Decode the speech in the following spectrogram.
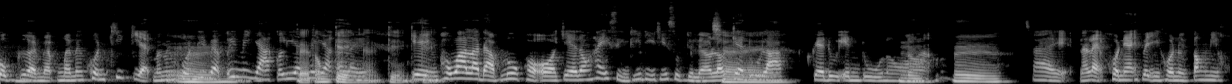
กบเกลื่อนแบบเหมือนเป็นคนขี้เกียจเหมันเป็นคนที่แบบเออเอ้ยไม่อยากเรียนแต่ไม่ต้องอยากเก่อะงไรอะเก่งเก่ง เพราะว่าระดับลูกพอแกต้องให้สิ่งที่ดีที่สุดอยู่แล้ว แล้วใช่แกดูรักแกดูเอ็นดูน้องเนาะอะเออใช่นั่นแหละ คนเนี้ยเป็นอีกคนหนึ่งต้องมีข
